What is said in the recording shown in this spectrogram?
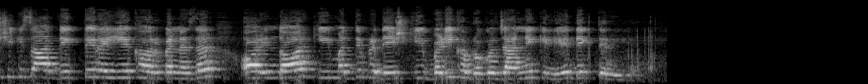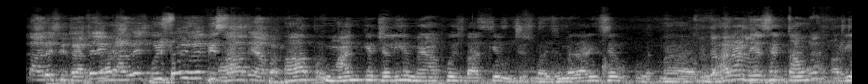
खुशी के साथ देखते रहिए खबर पर नज़र और इंदौर की मध्य प्रदेश की बड़ी खबरों को जानने के लिए देखते रहिए। कांग्रेस की तरफ़ से कांग्रेस पूरी सोई हुई बीस साल यहाँ पर। आप मान के चलिए मैं आपको इस बात की उचित ज़िम्मेदारी से उदाहरण दे सकता हूँ। अभी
